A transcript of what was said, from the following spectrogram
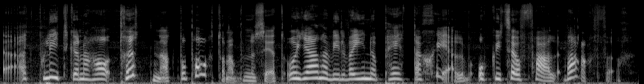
att politikerna har tröttnat på parterna på något sätt och gärna vill vara inne och peta själv och i så fall varför?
